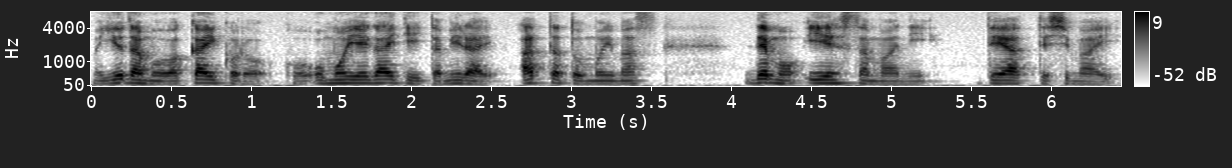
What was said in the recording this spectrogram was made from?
う。ユダも若い頃こう思い描いていた未来あったと思います。でもイエス様に出会ってしまい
